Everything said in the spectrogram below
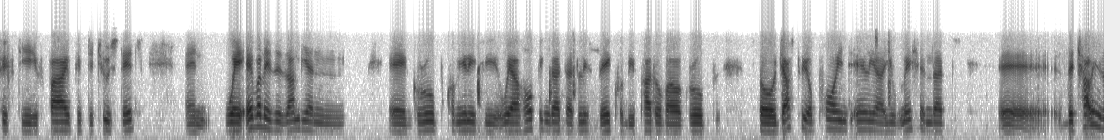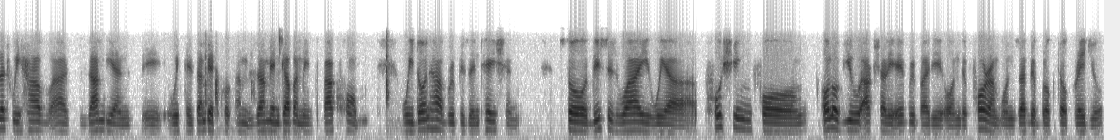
55, 52 states, and wherever there's a Zambian uh, group community, we are hoping that at least they could be part of our group. So, just to your point earlier, you mentioned that uh, the challenge that we have as Zambians uh, with the Zambian, um, Zambian government back home, we don't have representation. So this is why we are pushing for all of you, actually everybody on the forum on Zambia Blog Talk Radio.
